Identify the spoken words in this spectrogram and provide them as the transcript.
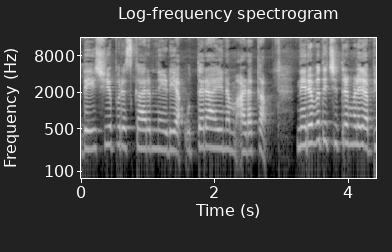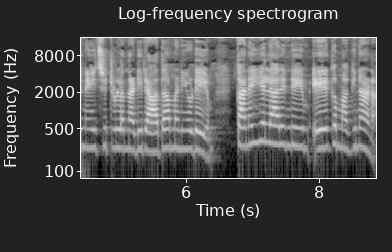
ദേശീയ പുരസ്കാരം നേടിയ ഉത്തരായനം അടക്കം നിരവധി ചിത്രങ്ങളിൽ അഭിനയിച്ചിട്ടുള്ള നടി രാധാമണിയുടെയും കനയ്യലാലിന്റെയും ഏക മകനാണ്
